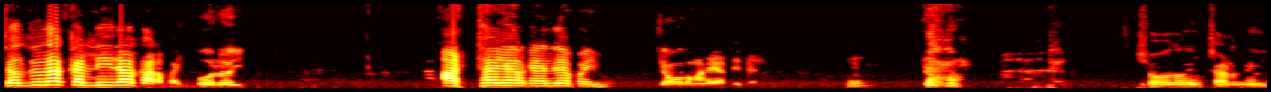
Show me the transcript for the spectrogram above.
ਚੱਲ ਤੂੰ ਇਹਦਾ ਕੱਲੀ ਦਾ ਕਰ ਬਾਈ। ਬੋਲੋ ਜੀ। 8000 ਕਹਿੰਦੇ ਆ ਭਾਈ। 14000 ਦੀ ਲੈ 14 ਦੀ ਚੜਨੀ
